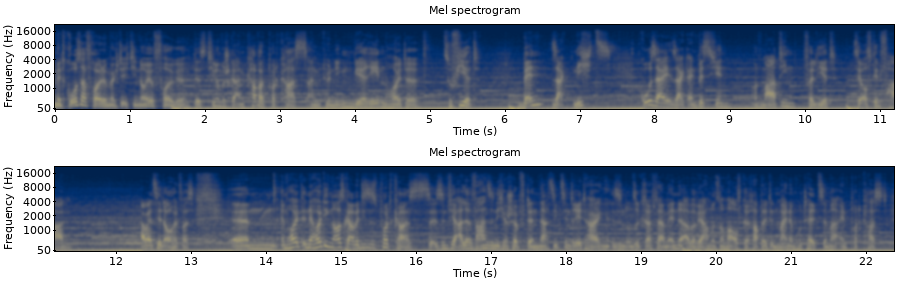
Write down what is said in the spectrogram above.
Mit großer Freude möchte ich die neue Folge des Tino Mischke Uncovered Podcasts ankündigen. Wir reden heute zu viert. Ben sagt nichts, Kosei sagt ein bisschen und Martin verliert sehr oft den Faden. Aber erzählt auch etwas. Ähm, in der heutigen Ausgabe dieses Podcasts sind wir alle wahnsinnig erschöpft, denn nach 17 Drehtagen sind unsere Kräfte am Ende, aber wir haben uns nochmal aufgerappelt, in meinem Hotelzimmer einen Podcast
